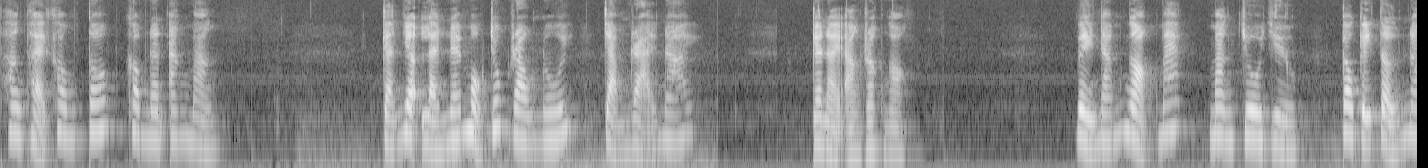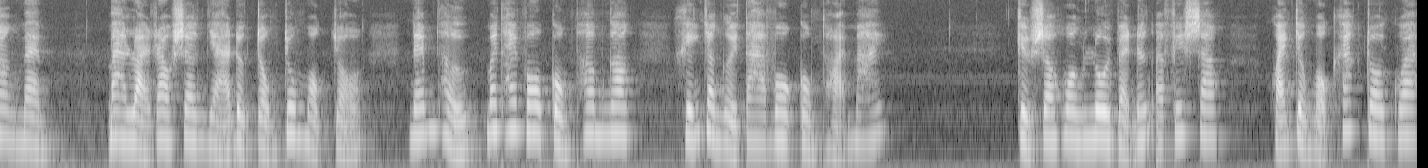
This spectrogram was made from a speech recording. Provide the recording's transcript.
Thân thể không tốt không nên ăn mặn. Cảnh giật lại nếm một chút rau núi chậm rãi nói. Cái này ăn rất ngon. Vị nấm ngọt mát, măng chua dịu, câu kỹ tử non mềm. Ba loại rau sơn giả được trộn chung một chỗ, nếm thử mới thấy vô cùng thơm ngon, khiến cho người ta vô cùng thoải mái. Kiều sơ huân lui về đứng ở phía sau. Khoảng chừng một khắc trôi qua,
